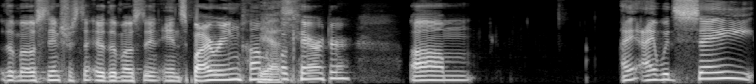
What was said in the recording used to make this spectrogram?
The most interesting, uh, the most in- inspiring comic Yes. book character. Um, I I would say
